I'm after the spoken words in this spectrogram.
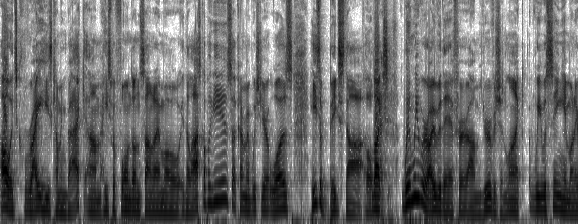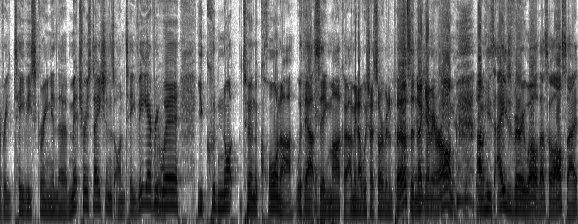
Oh, it's great he's coming back. Um, he's performed on Sanremo in the last couple of years. I can't remember which year it was. He's a big star. Oh, like, massive. When we were over there for um, Eurovision, like we were seeing him on every TV screen in the metro stations, on TV everywhere. You could not turn the corner without seeing Marco. I mean, I wish I saw him in person. Don't get me wrong. Um, he's aged very well. That's all I'll say.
